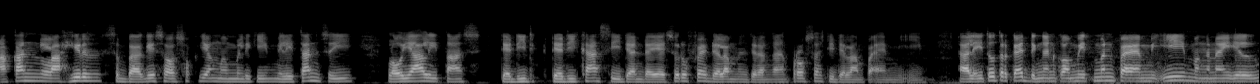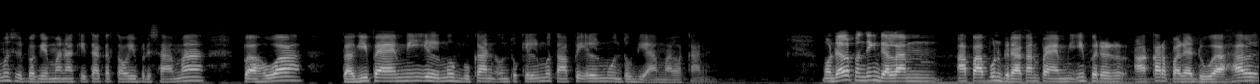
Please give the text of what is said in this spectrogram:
akan lahir sebagai sosok yang memiliki militansi, loyalitas, dedikasi, dan daya survei dalam menjalankan proses di dalam PMI. Hal itu terkait dengan komitmen PMI mengenai ilmu sebagaimana kita ketahui bersama bahwa bagi PMI ilmu bukan untuk ilmu tapi ilmu untuk diamalkan. Modal penting dalam apa pun gerakan PMI berakar pada dua hal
